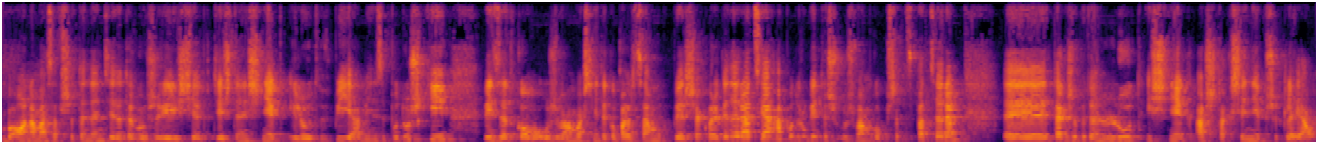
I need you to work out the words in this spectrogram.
bo ona ma zawsze tendencję do tego, że jej się gdzieś ten śnieg i lód wbija między poduszki, więc dodatkowo używam właśnie tego balsamu po pierwsze jako regeneracja, a po drugie też używam go przed spacerem, e, tak żeby ten lód i śnieg aż tak się nie przyklejały.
